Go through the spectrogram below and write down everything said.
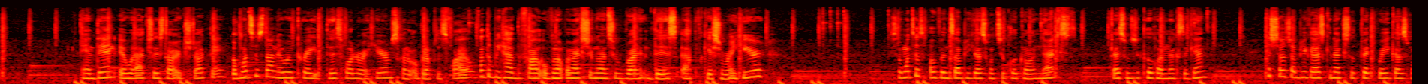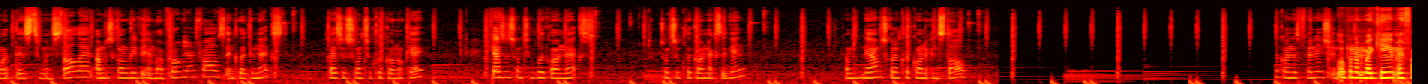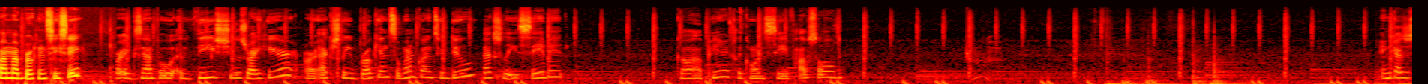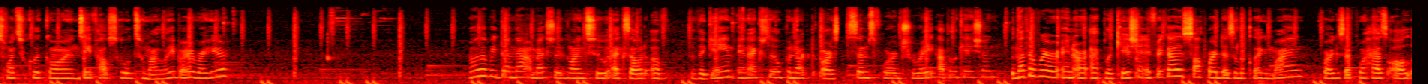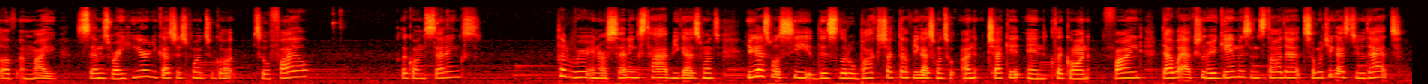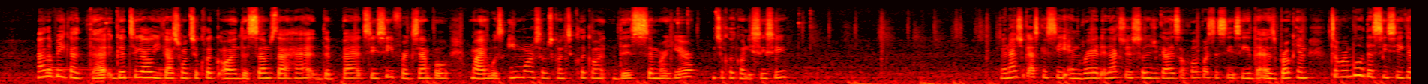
And then it will actually start extracting. So once it's done, it will create this folder right here. I'm just going to open up this file. Now that we have the file open up, I'm actually going to run this application right here. So once this opens up, you guys want to click on next. You guys want to click on next again. It shows up you guys can actually pick where you guys want this to install at. I'm just going to leave it in my program files and click next guys just want to click on OK. You guys just want to click on next. Just want to click on next again. Um, now I'm just going to click on install. Click on finish and open up my game and find my broken CC. For example, these shoes right here are actually broken. So what I'm going to do, actually save it. Go up here, click on save household. And you guys just want to click on save household to my library right here? Now that we've done that i'm actually going to x out of the game and actually open up our sims 4 tray application. Now that we're in our application if your guys software doesn't look like mine for example has all of my sims right here you guys just want to go to file click on settings. That we're in our settings tab you guys want you guys will see this little box checked off. You guys want to uncheck it and click on find. That will actually your game is installed at. So once you guys do that. Now that we got that good to go you guys want to click on the sims that had the bad cc for example mine was emor so i'm just going to click on this sim right here. To click on the cc and as you guys can see in red it actually shows you guys a whole bunch of cc that is broken. To remove the cc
